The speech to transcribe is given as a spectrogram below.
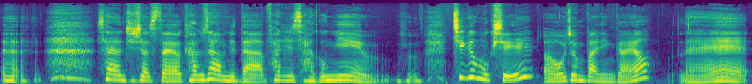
사연 주셨어요. 감사합니다. 8140님. 지금 혹시 어, 오전반인가요? 네.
